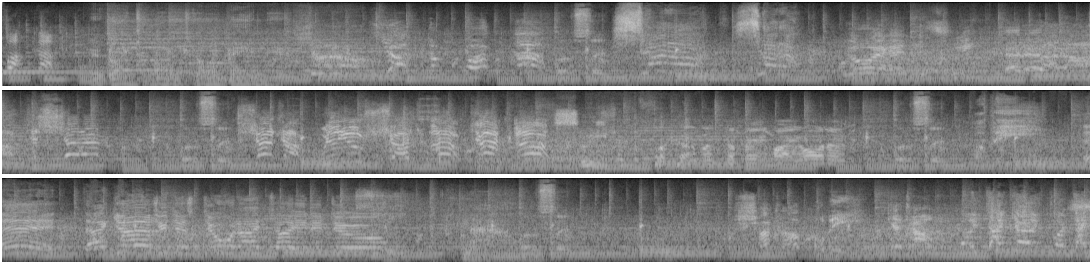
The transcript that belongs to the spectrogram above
fuck up! You're going to learn to obey me. Shut up! Shut the up! Shut up! Shut up! Go ahead and sleep. Shut up! Shut up! Just shut up! Shut up! Will you shut up? Shut up! Sleep. Shut the fuck up. You must obey my orders. Obey. Hey, that guy, you just do what I tell you to do. Sleep now. Sleep. Shut up, Bobby. Get out. That girl! That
